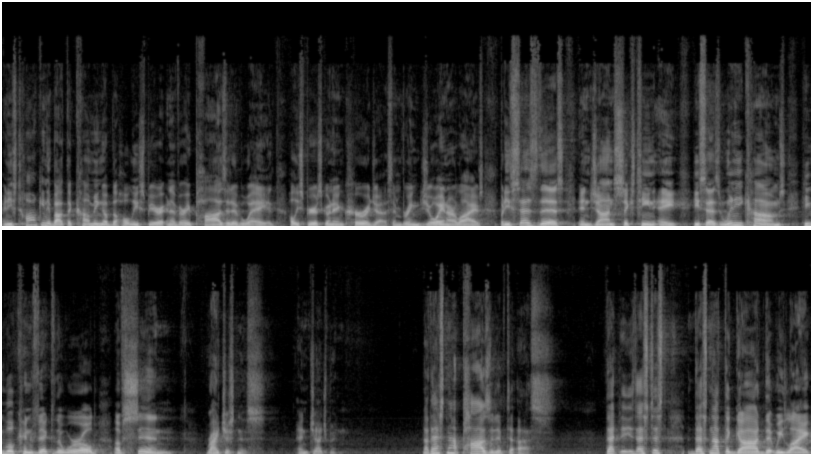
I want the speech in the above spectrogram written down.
And he's talking about the coming of the Holy Spirit in a very positive way. The Holy Spirit's going to encourage us and bring joy in our lives. But he says this in John 16, 8. He says, When he comes, he will convict the world of sin, righteousness, and judgment. Now, that's not positive to us. That, that's just, that's not the God that we like.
